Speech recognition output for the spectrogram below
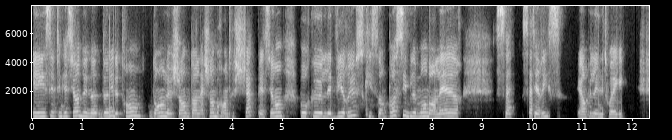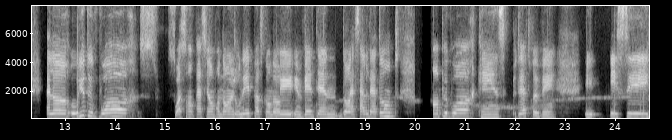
Et c'est une question de donner de temps dans, le chambre, dans la chambre entre chaque patient pour que les virus qui sont possiblement dans l'air s'atterrissent et on peut les nettoyer. Alors, au lieu de voir 60 patients pendant une journée parce qu'on aurait une vingtaine dans la salle d'attente, on peut voir 15, peut-être 20. Et, et c'est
